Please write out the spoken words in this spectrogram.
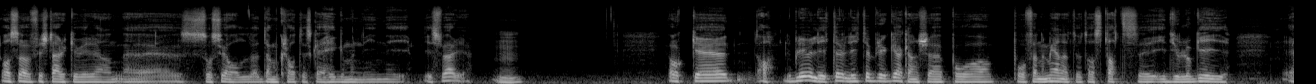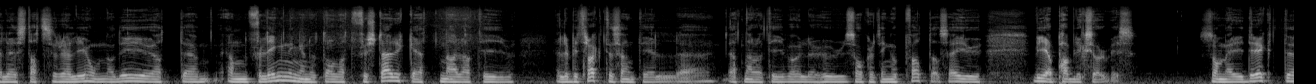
Och så förstärker vi den eh, socialdemokratiska hegemonin i, i Sverige. Mm. Och eh, ja, det blir väl lite, lite brygga kanske på, på fenomenet av statsideologi eller statsreligion och det är ju att eh, en förlängningen av att förstärka ett narrativ eller betraktelsen till eh, ett narrativ eller hur saker och ting uppfattas är ju via public service som är direkt eh,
